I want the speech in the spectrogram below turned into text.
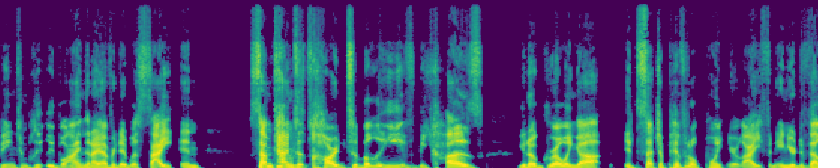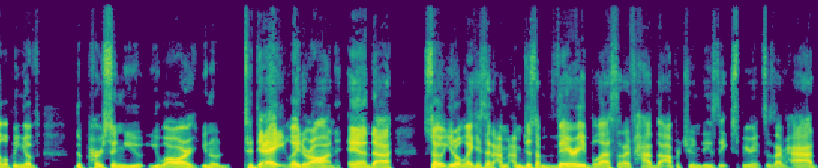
being completely blind than I ever did with sight and sometimes it's hard to believe because you know growing up it's such a pivotal point in your life and in your developing of the person you you are you know today later on and uh so you know like i said i'm i'm just i'm very blessed that i've had the opportunities the experiences i've had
